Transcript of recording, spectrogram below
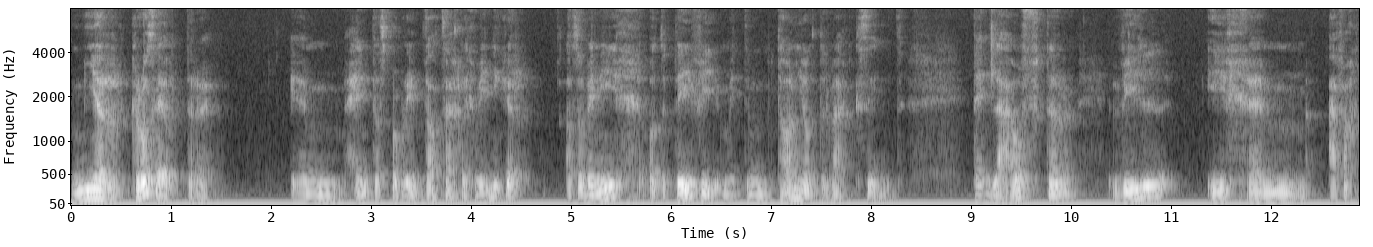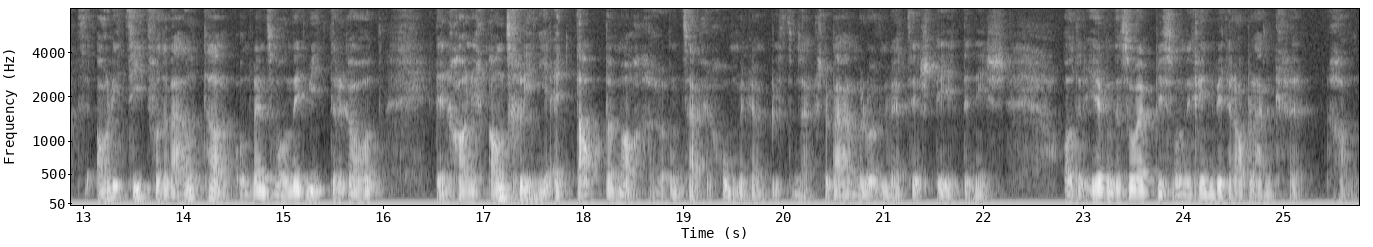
Wir Großeltern ähm, haben das Problem tatsächlich weniger. Also wenn ich oder Devi mit dem Tani unterwegs sind, dann läuft er, weil ich ähm, einfach alle Zeit von der Welt habe und wenn es mal nicht weitergeht, dann kann ich ganz kleine Etappen machen und sagen, komm, wir gehen bis zum nächsten Baum, schauen, wer zuerst steht ist. Oder irgend so etwas, wo ich ihn wieder ablenken kann.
